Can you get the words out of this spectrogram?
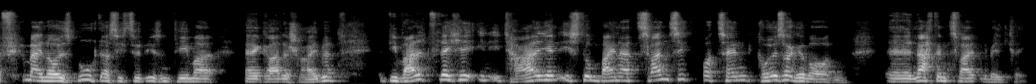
für mein neues Buch, das ich zu diesem Thema äh, gerade schreibe. Die Waldfläche in Italien ist um beinahe 20 Prozent größer geworden äh, nach dem Zweiten Weltkrieg.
